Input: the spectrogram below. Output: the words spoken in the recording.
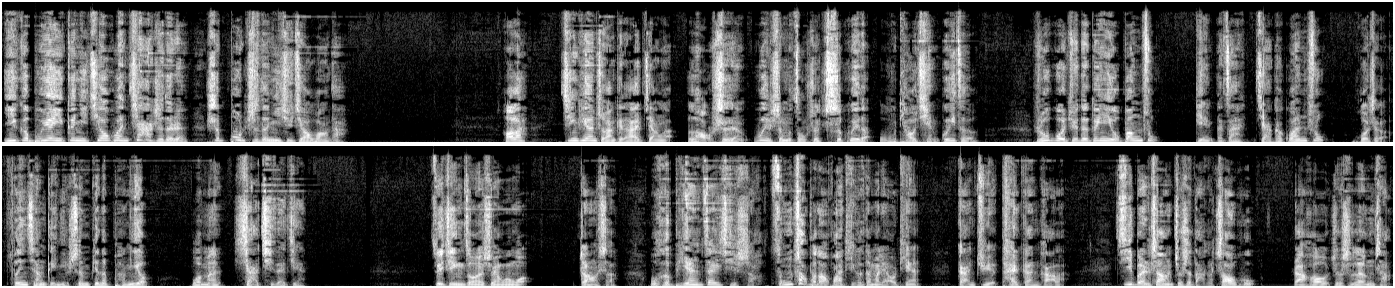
一个不愿意跟你交换价值的人，是不值得你去交往的。好了，今天主要给大家讲了老实人为什么总是吃亏的五条潜规则。如果觉得对你有帮助，点个赞，加个关注，或者分享给你身边的朋友。我们下期再见。最近总有学员问我，张老师，我和别人在一起时啊，总找不到话题和他们聊天，感觉太尴尬了。基本上就是打个招呼，然后就是冷场，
